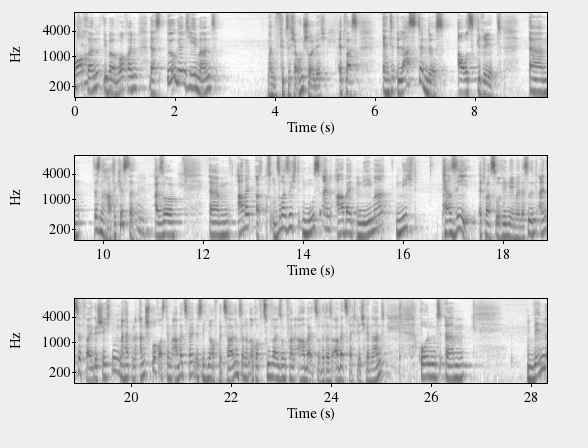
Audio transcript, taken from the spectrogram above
Wochen, über Wochen, dass irgendjemand, man fühlt sich ja unschuldig, etwas Entlastendes ausgräbt. Ähm, das ist eine harte Kiste. Mhm. Also ähm, Arbeit, also aus unserer Sicht muss ein Arbeitnehmer nicht per se etwas so hinnehmen. Das sind Einzelfallgeschichten. Man hat einen Anspruch aus dem Arbeitsverhältnis nicht nur auf Bezahlung, sondern auch auf Zuweisung von Arbeit. So wird das arbeitsrechtlich genannt. Und ähm, wenn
